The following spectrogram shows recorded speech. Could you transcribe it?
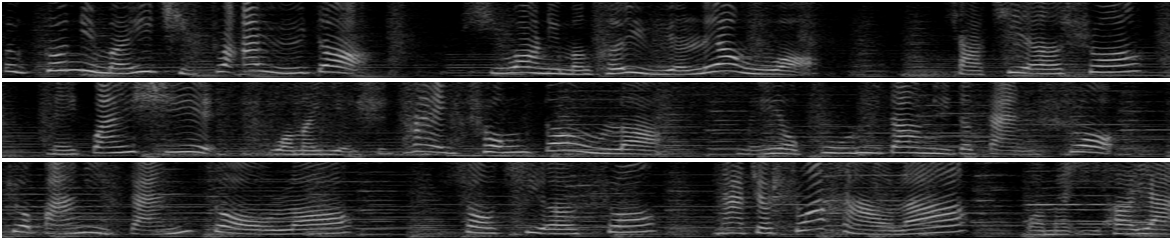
会跟你们一起抓鱼的。希望你们可以原谅我。”小企鹅说：“没关系，我们也是太冲动了，没有顾虑到你的感受，就把你赶走了。”瘦企鹅说：“那就说好了，我们以后要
